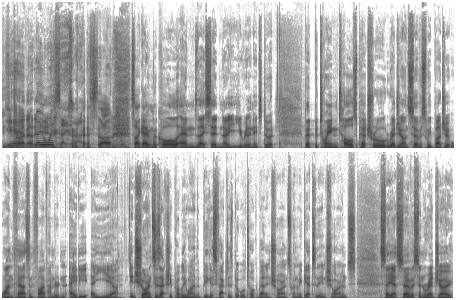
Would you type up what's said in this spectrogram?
if you drive out of they here. They always say that. so, so I gave them a call and they said, no, you really need to do it. But between tolls, petrol, rego, and service, we budget 1580 a year. Insurance is actually probably one of the biggest factors, but we'll talk about insurance when we get to the insurance. So, yeah, service and rego,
